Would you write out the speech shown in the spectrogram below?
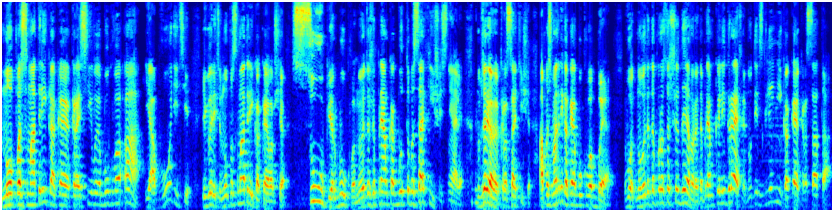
Но посмотри, какая красивая буква А. И обводите, и говорите, ну посмотри, какая вообще супер буква. Ну это же прям как будто бы с афиши сняли. Ну посмотри, какая красотища. А посмотри, какая буква Б. Вот, ну вот это просто шедевр, это прям каллиграфия. Ну ты взгляни, какая красота.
